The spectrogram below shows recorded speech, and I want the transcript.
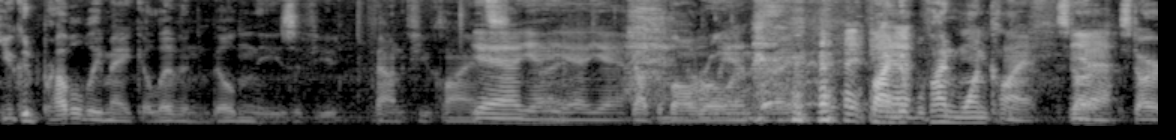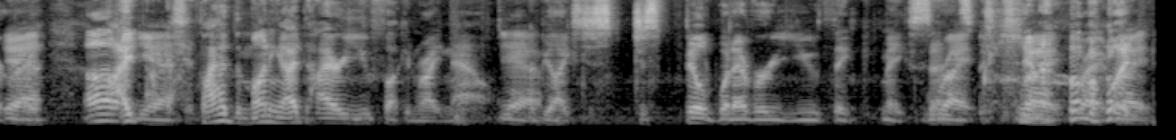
You could probably make a living building these if you found a few clients. Yeah, yeah, right? yeah, yeah. Got the ball Oh, rolling. Right? Find Yeah. find one client. Start Yeah, start. yeah. Right? Uh, I, yeah. If I had the money, I'd hire you fucking right now. Yeah. I'd be like, just just build whatever you think makes sense. Right, right, know? right, Like, right.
